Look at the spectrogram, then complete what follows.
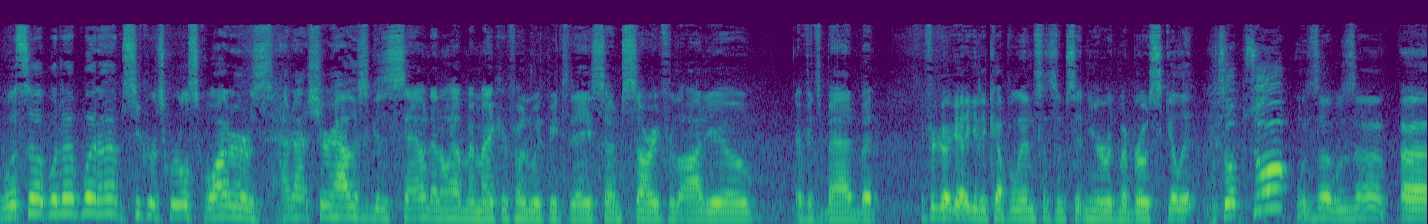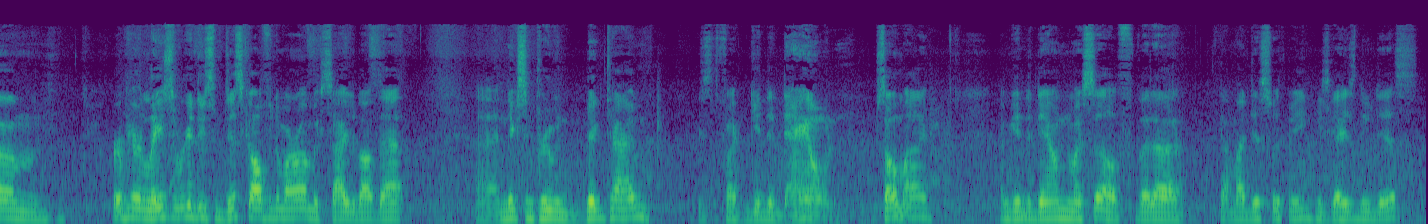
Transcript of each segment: What's up? What up? What up? Secret Squirrel Squatters. I'm not sure how this is going to sound. I don't have my microphone with me today, so I'm sorry for the audio if it's bad, but I figure I got to get a couple in since I'm sitting here with my bro Skillet. What's up, what's up? What's up? What's up? Um, we're up here in Lacey. We're going to do some disc golfing tomorrow. I'm excited about that. Uh, Nick's improving big time. He's fucking getting it down. So am I. I'm getting it down myself, but uh, got my disc with me. He's got his new disc.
